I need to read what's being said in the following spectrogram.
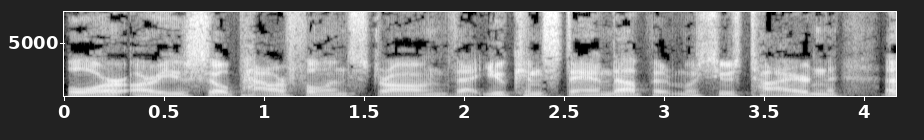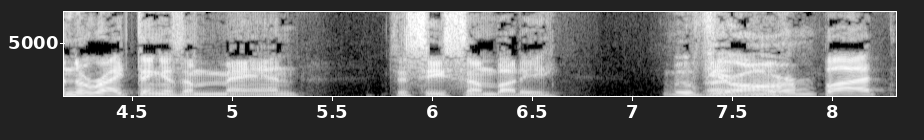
or are you so powerful and strong that you can stand up? And well, she was tired, and and the right thing is a man to see somebody Move uh, your move- arm. But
